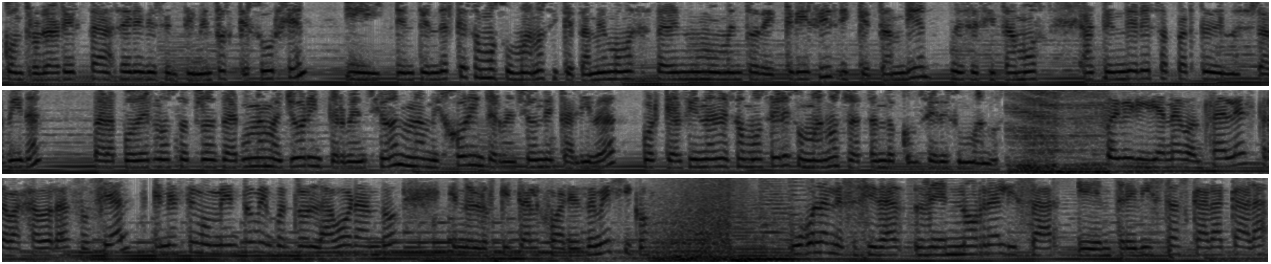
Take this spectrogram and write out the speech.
controlar esta serie de sentimientos que surgen y entender que somos humanos y que también vamos a estar en un momento de crisis y que también necesitamos atender esa parte de nuestra vida para poder nosotros dar una mayor intervención, una mejor intervención de calidad, porque al final somos seres humanos tratando con seres humanos. Soy Viridiana González, trabajadora social. En este momento me encuentro laborando en el Hospital Juárez de México hubo la necesidad de no realizar entrevistas cara a cara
